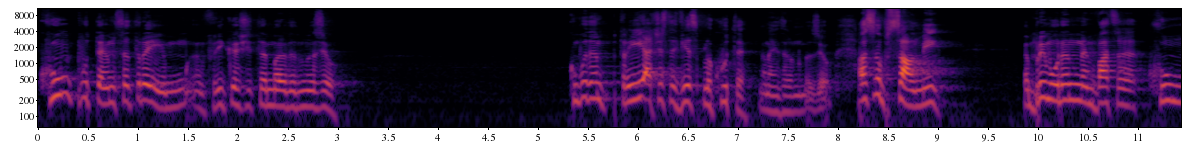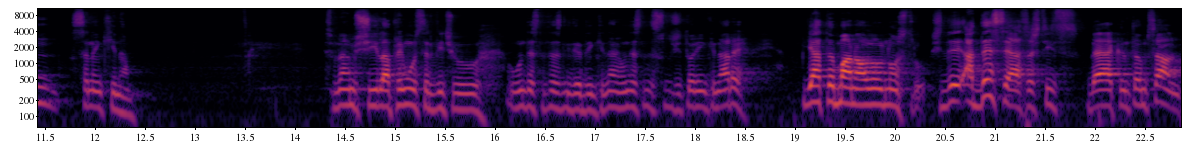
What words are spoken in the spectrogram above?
cum putem să trăim în frică și temere de Dumnezeu. Cum putem trăi aceste vieți plăcute înainte de Dumnezeu. Astfel, psalmii, în primul rând, ne învață cum să ne închinăm. Spuneam și la primul serviciu, unde sunteți lideri de închinare, unde sunteți slujitori în închinare? Iată manualul nostru. Și de adesea, să știți, de-aia cântăm psalmi.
